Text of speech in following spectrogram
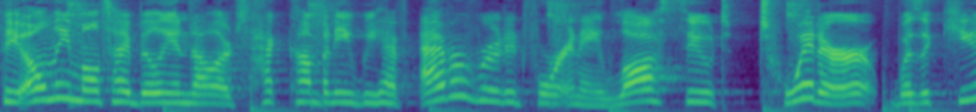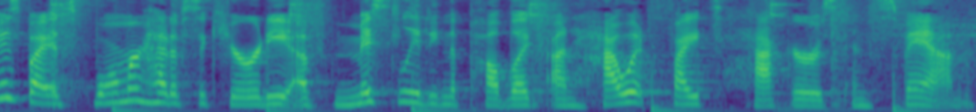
The only multi billion dollar tech company we have ever rooted for in a lawsuit, Twitter, was accused by its former head of security of misleading the public on how it fights hackers and spam.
